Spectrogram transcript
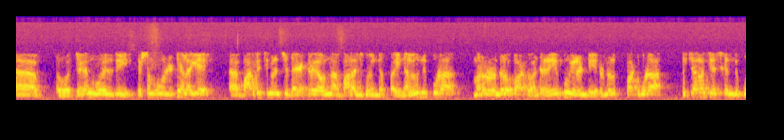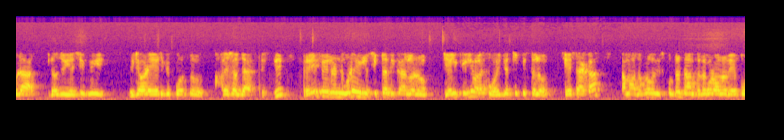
ఆ, జగన్ గోయల్ది కృష్ణమోహన్ రెడ్డి అలాగే భారతీయ సినిమా నుంచి డైరెక్టర్గా ఉన్న బాలాజీ గోవిందప్ప ఈ నలుగురిని కూడా మరో రెండో పాటు అంటే రేపు ఎల్లుండి రెండో పాటు కూడా విచారణ చేసేందుకు కూడా ఈరోజు ఏసీబీ విజయవాడ ఏసీబీ కోర్టు ఆదేశాలు జారీ చేసింది రేపు నుండి కూడా వీళ్ళు సిట్ అధికారులను జైలుకి వెళ్ళి వాళ్ళకి వైద్య చికిత్సలు చేశాక తమ అదుపులో తీసుకుంటూ దాని తర్వాత కూడా వాళ్ళు రేపు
